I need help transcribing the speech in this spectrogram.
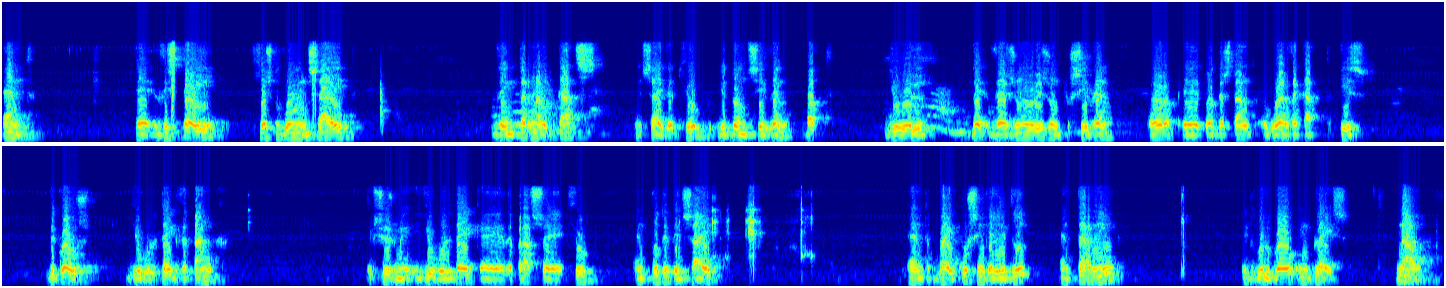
and uh, this tail has to go inside the internal cuts inside the tube. You don't see them, but you will. Th there's no reason to see them or uh, to understand where the cut is, because you will take the tank. Excuse me. You will take uh, the brass uh, tube and put it inside. And by pushing a little and turning, it will go in place. Now,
